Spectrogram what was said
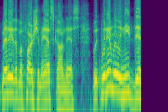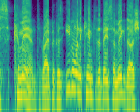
many of the mafarshim ask on this. We, we didn't really need this command, right? Because even when it came to the base of Hamikdash,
